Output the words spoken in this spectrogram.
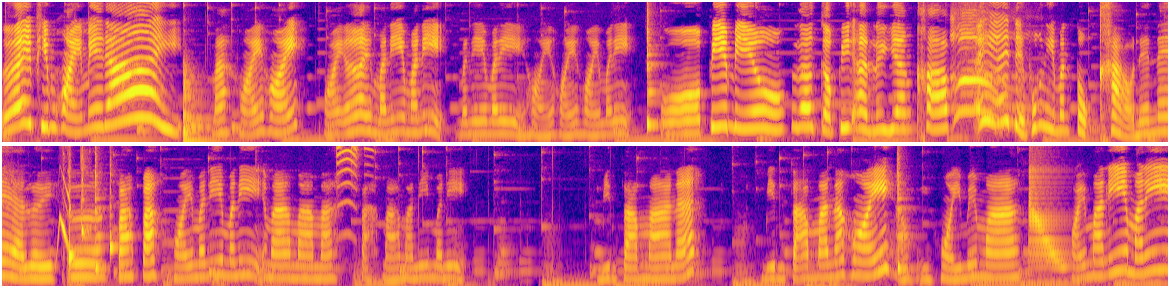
เอ้ย พิมพ์หอยไม่ได้ มาหอยหอยหอยเอ้ย มานี่มานี่มานี่มานี่หอยหอยหอยมานี่โอ้พี่มิวเลิกกับพี่อันหรือยังครับเอ้ยเอ้ยเด็กพวกนี้มันตกข่าวแน่ๆเลย เออปะปะหอยมานี่มานี่มามามาปะมามานี่มานี่ บินตามมานะ บินตามมานะหอยเอาหอยไม่มา หอยมานี่มานี่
